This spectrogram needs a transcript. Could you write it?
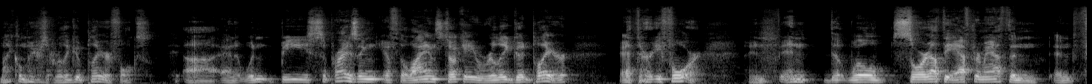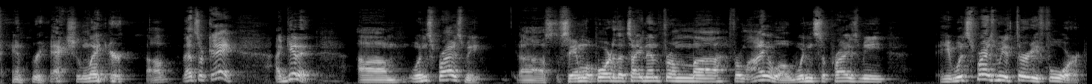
Michael Mayer's a really good player, folks, uh, and it wouldn't be surprising if the Lions took a really good player at 34 and, and we'll sort out the aftermath and, and fan reaction later. Uh, that's okay. I get it. Um, wouldn't surprise me. Uh, Sam Laporta, the tight end from uh, from Iowa, wouldn't surprise me. He would surprise me at 34.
